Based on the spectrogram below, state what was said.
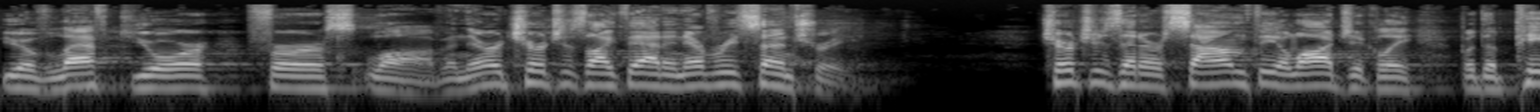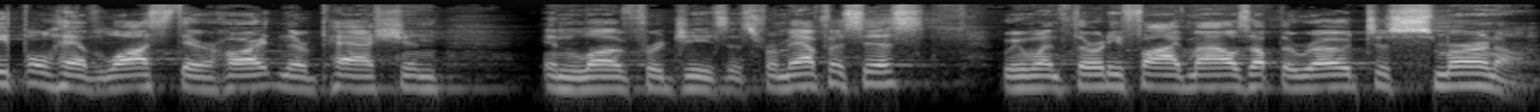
You have left your first love. And there are churches like that in every century. Churches that are sound theologically, but the people have lost their heart and their passion and love for Jesus. From Ephesus, we went 35 miles up the road to Smyrna.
